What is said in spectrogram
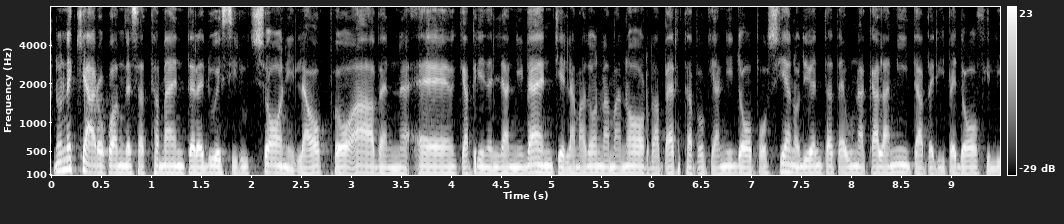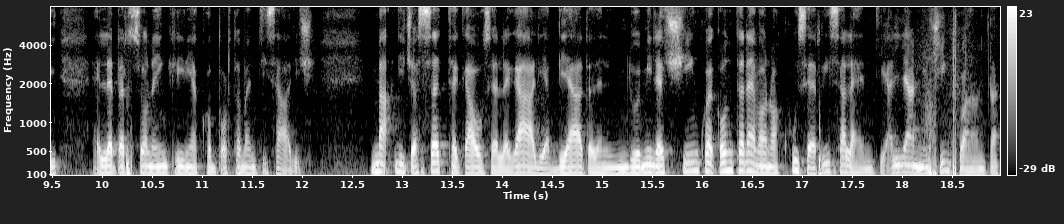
Non è chiaro quando esattamente le due istituzioni, la Oppo Haven eh, che aprì negli anni 20 e la Madonna Manorra aperta pochi anni dopo, siano diventate una calamita per i pedofili e le persone inclini a comportamenti sadici ma 17 cause legali avviate nel 2005 contenevano accuse risalenti agli anni 50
